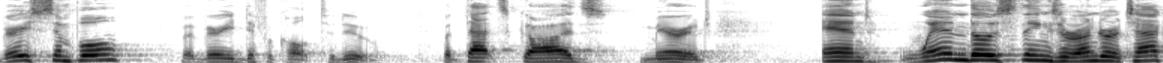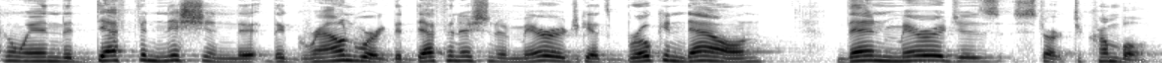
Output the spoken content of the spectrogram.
Very simple, but very difficult to do. But that's God's marriage. And when those things are under attack and when the definition, the, the groundwork, the definition of marriage gets broken down, then marriages start to crumble.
